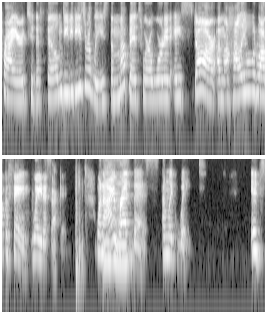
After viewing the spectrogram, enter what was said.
prior to the film DVD's release, the Muppets were awarded a star on the Hollywood Walk of Fame. Wait a second. When I Mhm. read this, I'm like, wait. It's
